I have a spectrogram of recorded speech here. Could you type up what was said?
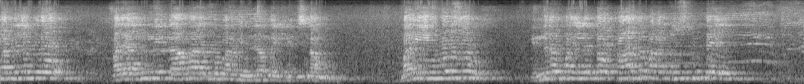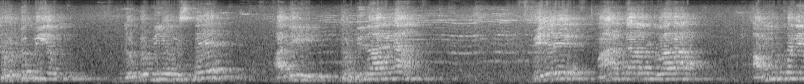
మండలంలో మరి అన్ని గ్రామాలకు మనం ఇంద్రమ్మ ఇల్లు ఇచ్చినాము మరి ఈ రోజు ఇళ్ళతో పాటు మనం చూసుకుంటే దొడ్డు బియ్యం. దొడ్డు బియ్యం ఇస్తే అది దొడ్డిదారిన వేరే మార్గాల ద్వారా అమ్ముకొని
